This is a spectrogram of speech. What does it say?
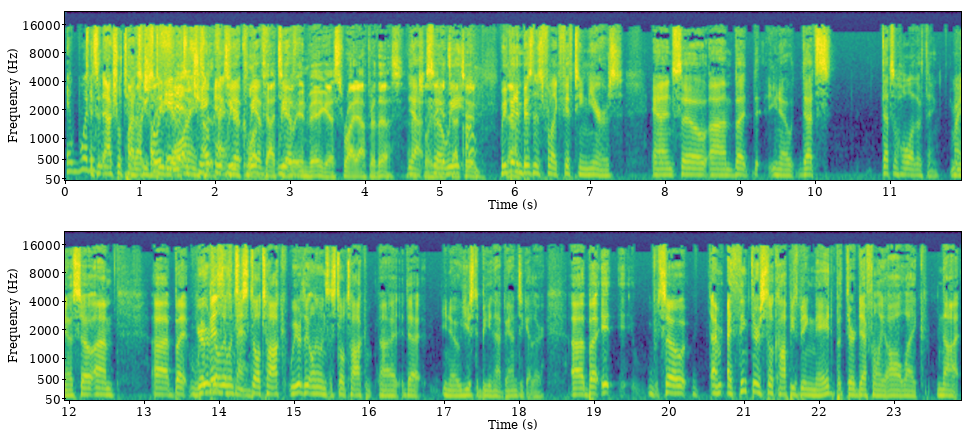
a- what it's is an it? actual tattoo actually it is. studio. flying It's to, a Okay. to we have- Club we have- Tattoo we have- in Vegas right after this. Yeah, actually, so to we get tattooed. we've Yeah. been in business for like 15 years, and so um, but you know that's that's a whole other thing. You know, so um, uh, but You're we're the only ones that still talk. We're the only ones that still talk uh, that you know used to be in that band together. Uh, but it. So I'm, I think there's still copies being made, but they're definitely all like not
